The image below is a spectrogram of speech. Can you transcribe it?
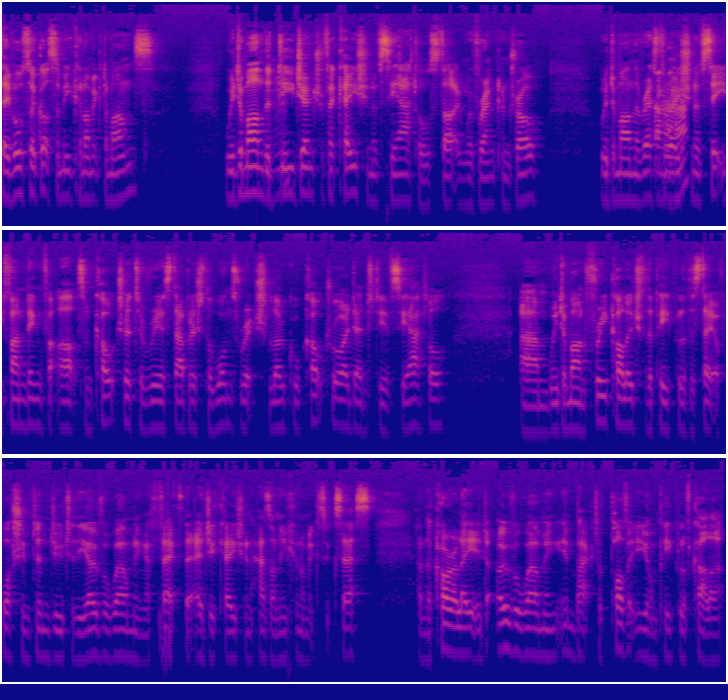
they've also got some economic demands. We demand the degentrification of Seattle, starting with rent control. We demand the restoration of city funding for arts and culture to re establish the once rich local cultural identity of Seattle. Um, we demand free college for the people of the state of Washington due to the overwhelming effect that education has on economic success and the correlated overwhelming impact of poverty on people of colour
